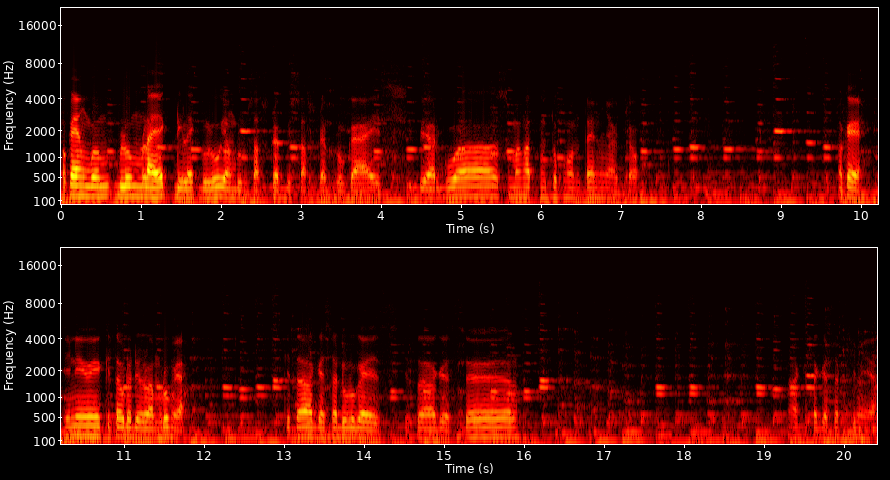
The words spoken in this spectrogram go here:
Oke yang belum belum like di like dulu yang belum subscribe di subscribe dulu guys. Biar gua semangat untuk kontennya cok. Oke ini kita udah di dalam room ya. Kita geser dulu guys. Kita geser. Nah kita geser ke sini ya.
